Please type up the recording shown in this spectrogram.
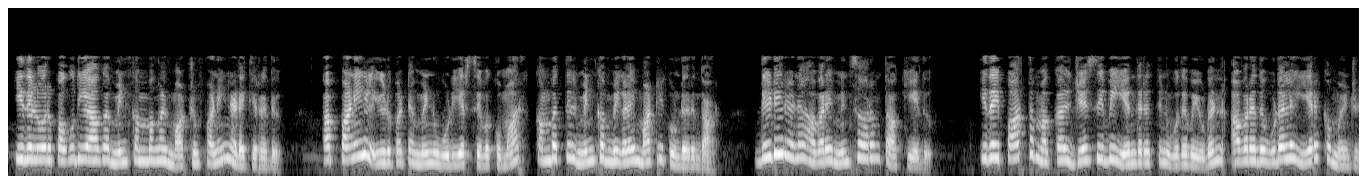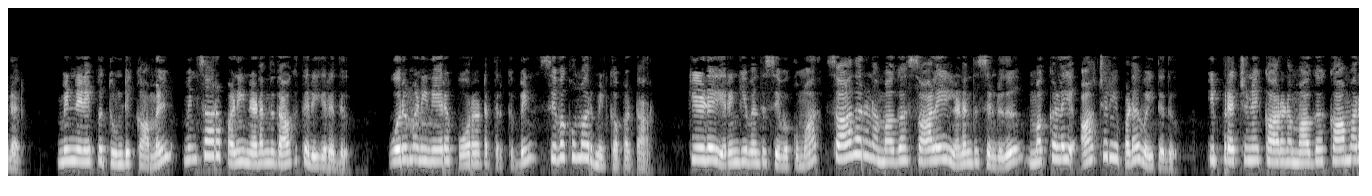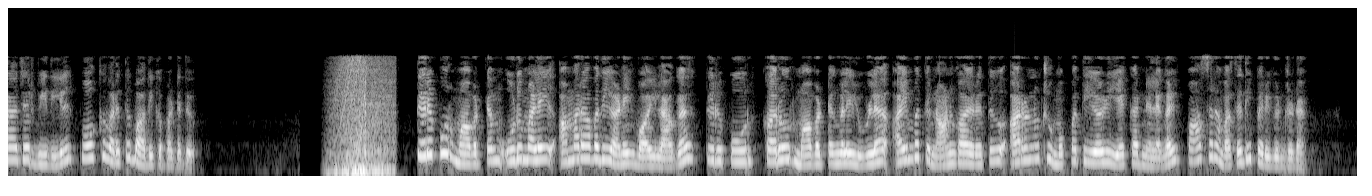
இதில் ஒரு பகுதியாக மின்கம்பங்கள் மாற்றும் பணி நடக்கிறது. அப்பணியில் ஈடுபட்ட மின் ஊழியர் சிவகுமார் கம்பத்தில் மின்கம்பிகளை மாற்றிக் கொண்டிருந்தார். திடீரென அவரை மின்சாரம் தாக்கியது. இதை பார்த்த மக்கள் ஜேசிபி இயந்திரத்தின் உதவியுடன் அவரது உடலை இறக்க முயன்றனர். மின் இணைப்பு துண்டிக்காமல் மின்சார பணி நடந்ததாக தெரிகிறது. ஒரு மணி நேர போராட்டத்திற்கு பின் சிவகுமார் மீட்கப்பட்டார். கீழே இறங்கி வந்த சிவகுமார் சாதாரணமாக சாலையில் நடந்து சென்றது மக்களை ஆச்சரியப்பட வைத்தது. இப்பிரச்சினை காரணமாக காமராஜர் வீதியில் போக்குவரத்து பாதிக்கப்பட்டது. திருப்பூர் மாவட்டம் உடுமலை அமராவதி அணை வாயிலாக திருப்பூர் கரூர் மாவட்டங்களில் உள்ள ஐம்பத்து நான்காயிரத்து அறுநூற்று முப்பத்தி ஏழு ஏக்கர் நிலங்கள் பாசன வசதி பெறுகின்றன.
